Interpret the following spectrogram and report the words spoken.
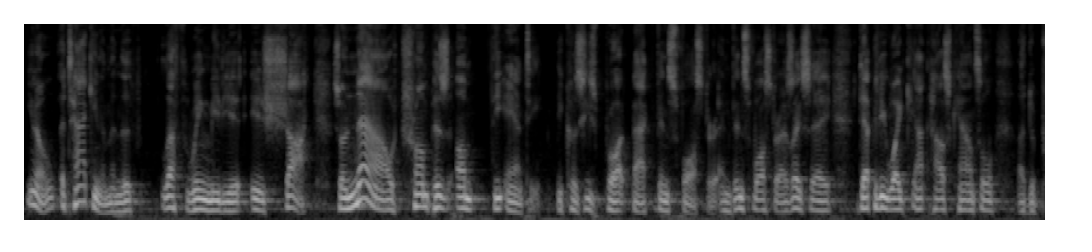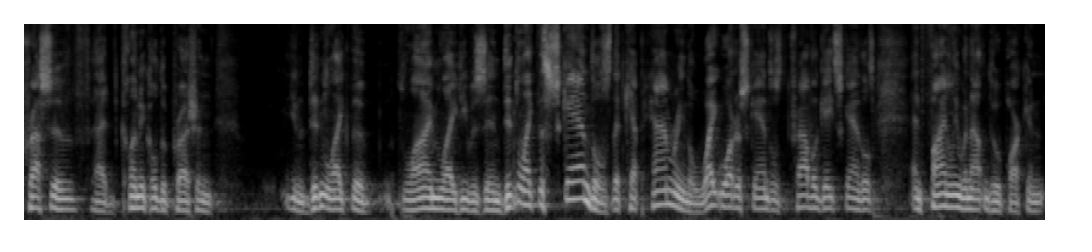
you know, attacking them, and the left wing media is shocked. So now Trump has upped the ante because he's brought back Vince Foster. And Vince Foster, as I say, deputy White House counsel, a depressive, had clinical depression, you know, didn't like the limelight he was in, didn't like the scandals that kept hammering the Whitewater scandals, the Travelgate scandals, and finally went out into a park and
